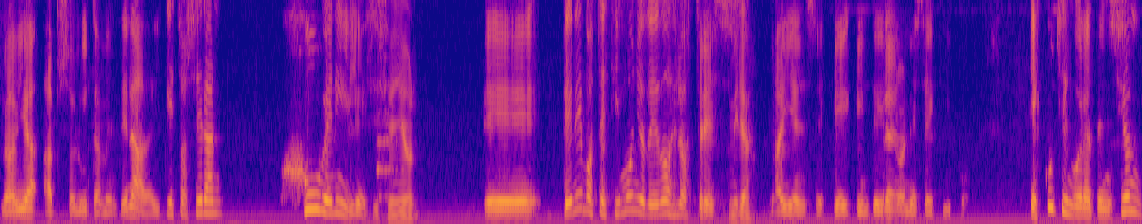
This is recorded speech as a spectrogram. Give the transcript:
no había absolutamente nada. Y que estos eran juveniles. Sí, señor. Eh, tenemos testimonio de dos de los tres Mirá. bahienses que, que integraron ese equipo. Escuchen con atención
